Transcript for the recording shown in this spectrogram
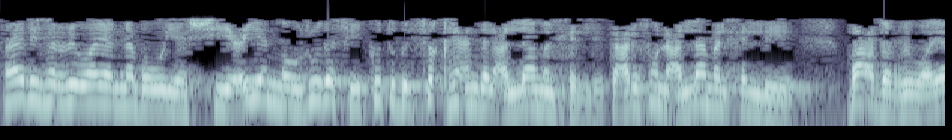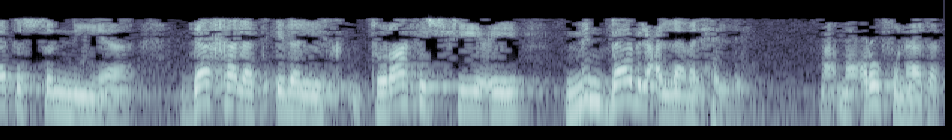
هذه الرواية النبوية الشيعية موجودة في كتب الفقه عند العلامة الحلي. تعرفون العلامة الحلي؟ بعض الروايات السنية دخلت إلى التراث الشيعي من باب العلامة الحلي. معروف هذا.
